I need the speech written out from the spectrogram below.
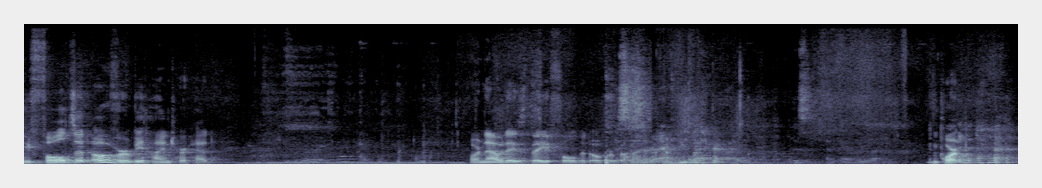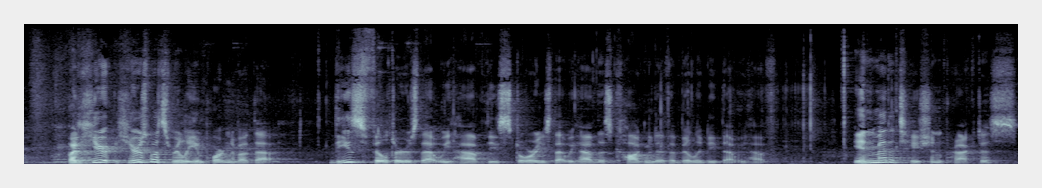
She folds it over behind her head. Or nowadays, they fold it over behind her head. Important. But here, here's what's really important about that. These filters that we have, these stories that we have, this cognitive ability that we have, in meditation practice,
